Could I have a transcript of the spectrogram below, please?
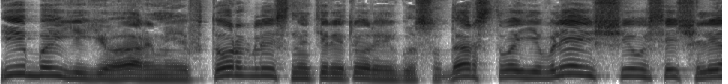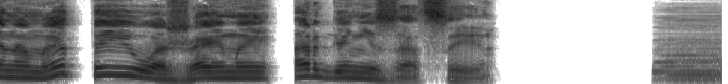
ибо ее армии вторглись на территорию государства, являющегося членом этой уважаемой организации. Thank you.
